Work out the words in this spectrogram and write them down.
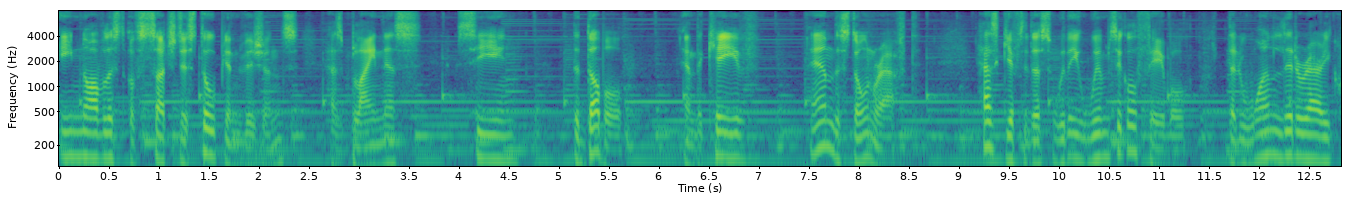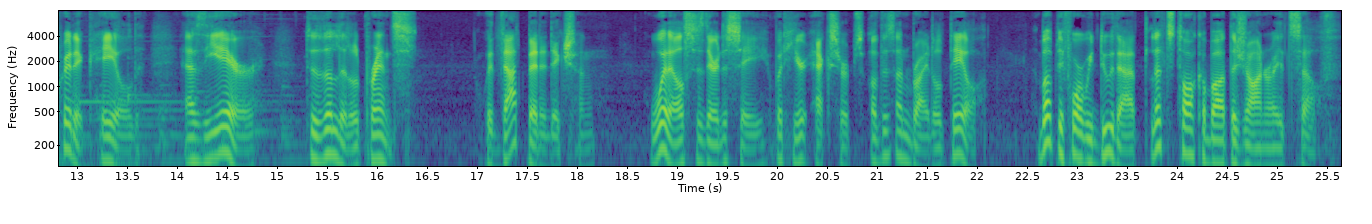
a novelist of such dystopian visions as Blindness, Seeing, The Double, and The Cave, and The Stone Raft, has gifted us with a whimsical fable that one literary critic hailed as the heir to The Little Prince. With that benediction, what else is there to say but hear excerpts of this unbridled tale? But before we do that, let's talk about the genre itself.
